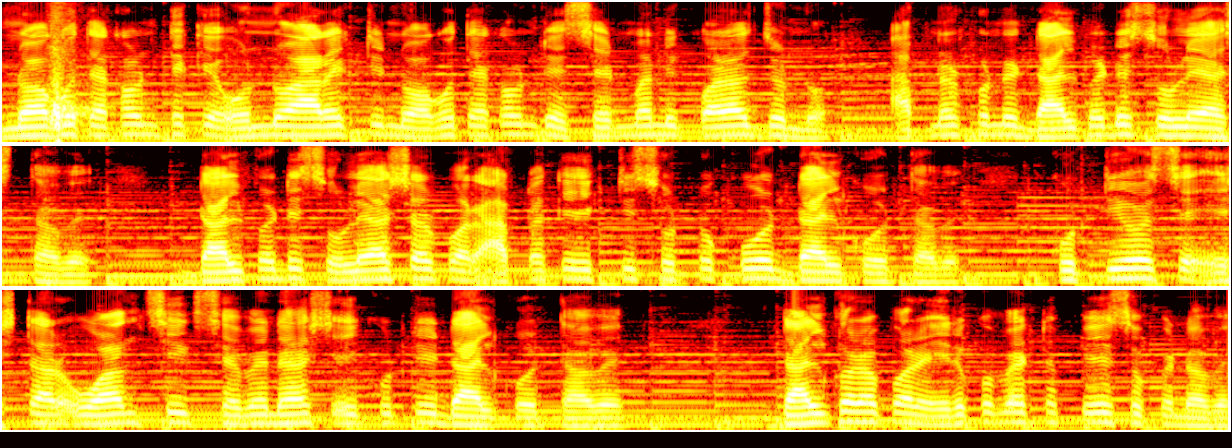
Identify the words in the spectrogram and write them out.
নগদ অ্যাকাউন্ট থেকে অন্য আরেকটি নগদ অ্যাকাউন্টে সেন্ড মানি করার জন্য আপনার ফোনে ডায়াল প্যাডে চলে আসতে হবে। ডায়াল প্যাডে চলে আসার পর আপনাকে একটি ছোট্ট কোড ডায়াল করতে হবে। কোডটি হচ্ছে star one six seven hash এই কোডটি ডায়াল করতে হবে। ডায়াল করার পরে এরকম একটা পেজ ওপেন হবে।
